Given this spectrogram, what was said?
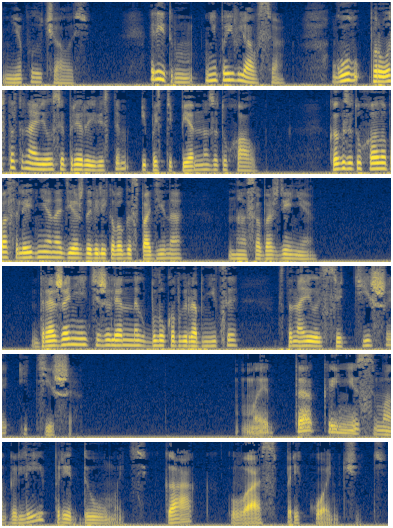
не получалось. Ритм не появлялся. Гул просто становился прерывистым и постепенно затухал — как затухала последняя надежда великого господина на освобождение. Дрожание тяжеленных блоков гробницы становилось все тише и тише. «Мы так и не смогли придумать, как вас прикончить,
